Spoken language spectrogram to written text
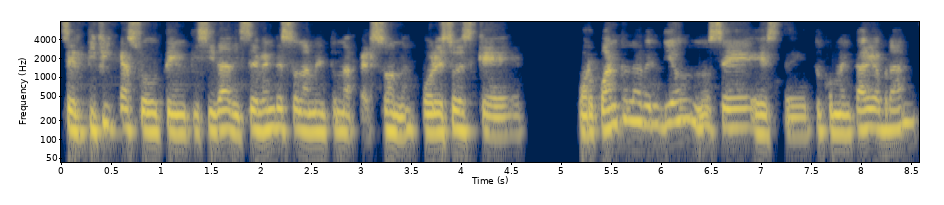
certifica su autenticidad y se vende solamente una persona. Por eso es que, ¿por cuánto la vendió? No sé, este, tu comentario, Abraham,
